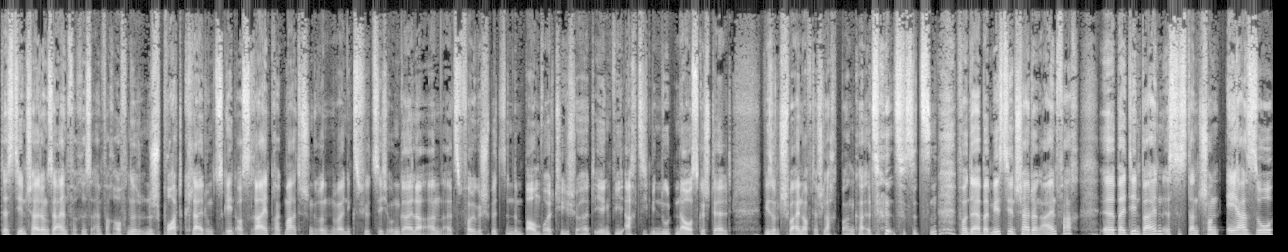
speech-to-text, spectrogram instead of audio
dass die Entscheidung sehr einfach ist, einfach auf eine, eine Sportkleidung zu gehen, aus rein pragmatischen Gründen, weil nichts fühlt sich ungeiler an, als vollgeschwitzt in einem Baumwoll-T-Shirt irgendwie 80 Minuten ausgestellt, wie so ein Schwein auf der Schlachtbank halt zu sitzen. Von daher, bei mir ist die Entscheidung einfach. Äh, bei den beiden ist es dann schon eher so,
